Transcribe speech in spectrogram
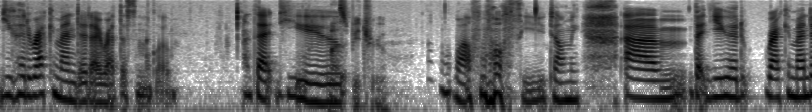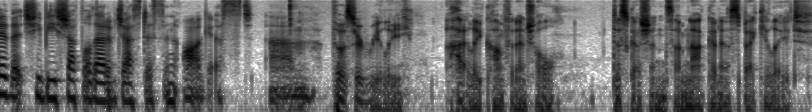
You had recommended, I read this in the Globe, that you. Must be true. Well, we'll see. You tell me. Um, that you had recommended that she be shuffled out of justice in August. Um, Those are really highly confidential discussions. I'm not going to speculate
